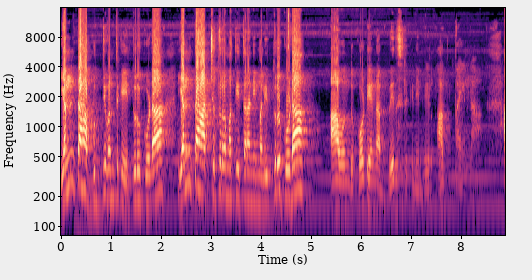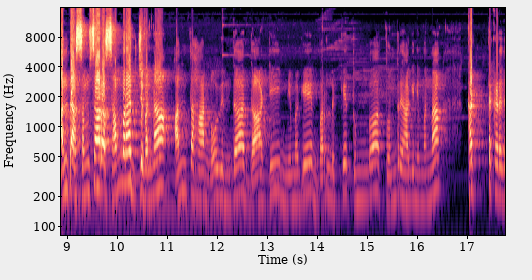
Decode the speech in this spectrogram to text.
ಎಂತಹ ಬುದ್ಧಿವಂತಿಕೆ ಇದ್ದರೂ ಕೂಡ, ಎಂತಹ ಚತುರಮತಿತನ ನಿಮ್ಮಲ್ಲಿ ಇದ್ದರೂ ಕೂಡ ಆ ಒಂದು ಕೋಟೆಯನ್ನು ಭೇದಿಸಲಿಕ್ಕೆ ನಿಮಗೆ ಆಗ್ತಾ ಇಲ್ಲ. ಅಂತಹ ಸಂಸಾರ ಸಾಮ್ರಾಜ್ಯವನ್ನು ಅಂತಹ ನೋವಿಂದ ದಾಟಿ ನಿಮಗೆ ಬರಲಿಕ್ಕೆ ತುಂಬ ತೊಂದರೆ ಆಗಿ ನಿಮ್ಮನ್ನು ಕಟ್ಟ ಕಡೆದ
